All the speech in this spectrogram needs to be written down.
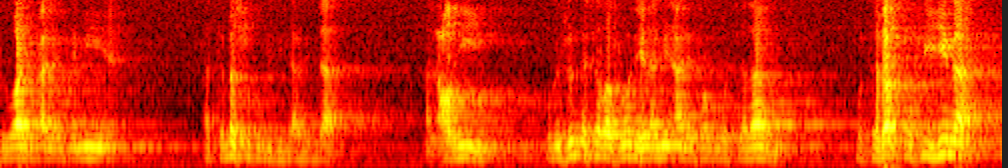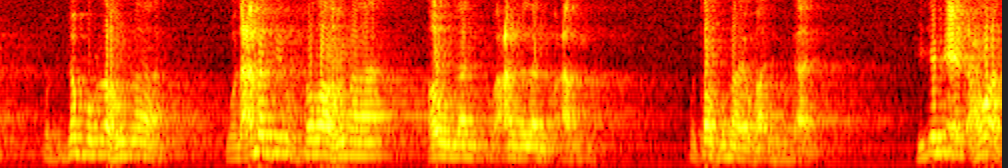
الواجب على الجميع التمسك بكتاب الله العظيم وبسنة رسوله الأمين عليه الصلاة والسلام والتفقه فيهما والتدبر لهما والعمل بمقتضاهما قولا وعملا وعقيدا وترك ما يخالف ذلك في جميع الأحوال.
